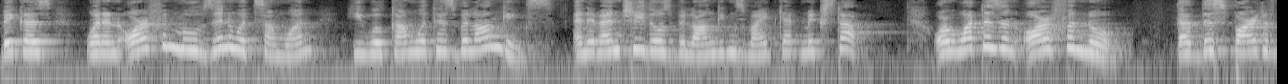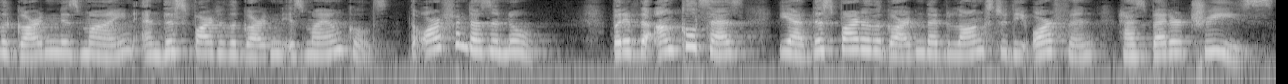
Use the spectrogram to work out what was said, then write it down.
Because when an orphan moves in with someone, he will come with his belongings. And eventually those belongings might get mixed up. Or what does an orphan know? That this part of the garden is mine and this part of the garden is my uncle's. The orphan doesn't know. But if the uncle says, yeah, this part of the garden that belongs to the orphan has better trees,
